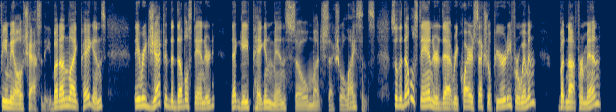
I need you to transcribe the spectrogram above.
female chastity, but unlike pagans, they rejected the double standard that gave pagan men so much sexual license. So the double standard that requires sexual purity for women, but not for men,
